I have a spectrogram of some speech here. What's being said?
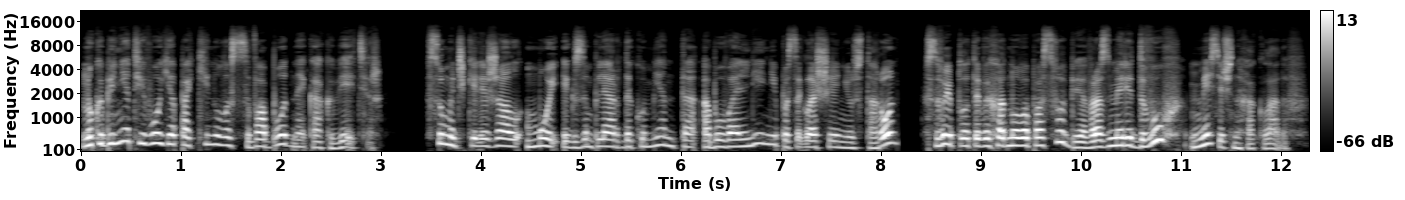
но кабинет его я покинула свободной, как ветер. В сумочке лежал мой экземпляр документа об увольнении по соглашению сторон с выплатой выходного пособия в размере двух месячных окладов.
